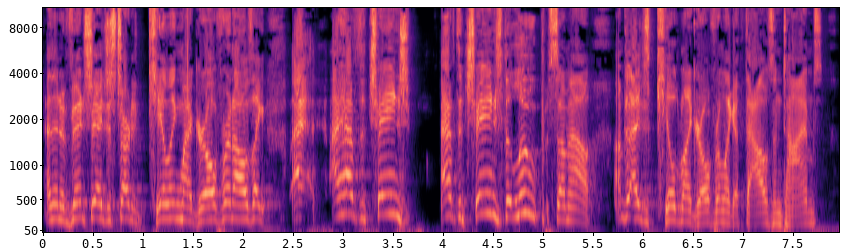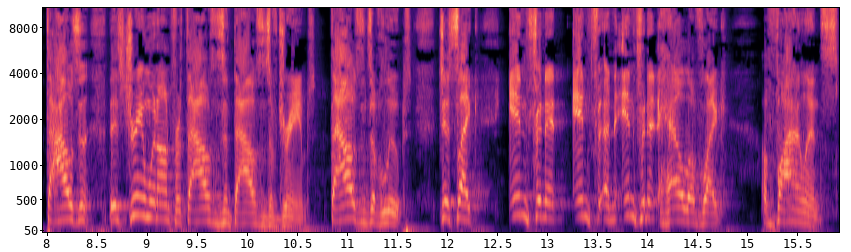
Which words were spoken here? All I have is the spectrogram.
and then eventually I just started killing my girlfriend. I was like, I, I have to change, I have to change the loop somehow. I just killed my girlfriend like a thousand times. Thousand, this dream went on for thousands and thousands of dreams, thousands of loops, just like infinite, inf- an infinite hell of like, of violence.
